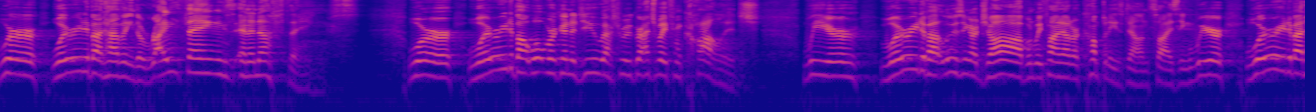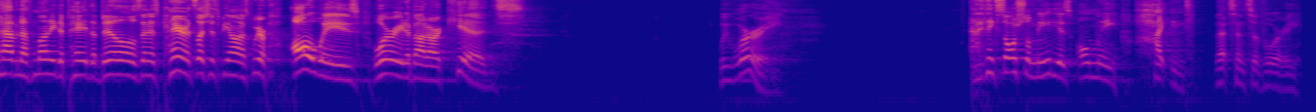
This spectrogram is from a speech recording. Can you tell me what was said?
We're worried about having the right things and enough things. We're worried about what we're going to do after we graduate from college. We're worried about losing our job when we find out our company's downsizing. We're worried about having enough money to pay the bills. And as parents, let's just be honest, we're always worried about our kids. We worry. And I think social media has only heightened that sense of worry,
